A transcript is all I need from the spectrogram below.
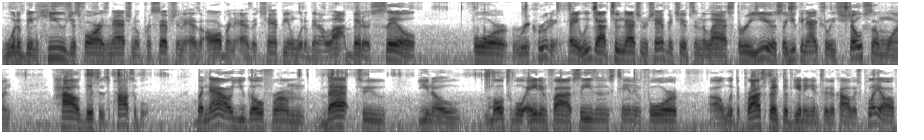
would have been huge as far as national perception as Auburn as a champion would have been a lot better sell for recruiting. Hey, we've got two national championships in the last three years, so you can actually show someone how this is possible. But now you go from that to, you know, multiple eight and five seasons, ten and four, uh, with the prospect of getting into the college playoff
